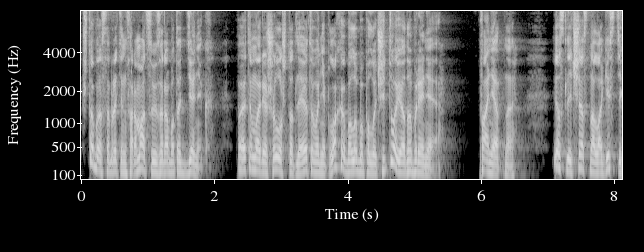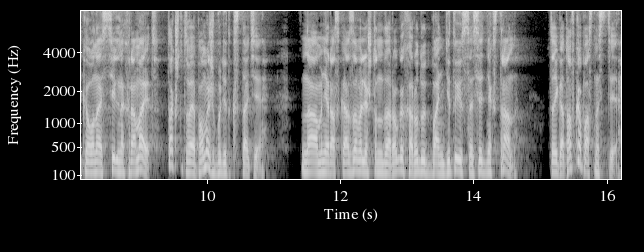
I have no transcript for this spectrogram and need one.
чтобы собрать информацию и заработать денег. Поэтому решил, что для этого неплохо было бы получить твое одобрение. Понятно. Если честно, логистика у нас сильно хромает, так что твоя помощь будет кстати. Но мне рассказывали, что на дорогах орудуют бандиты из соседних стран – ты готов к опасности?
